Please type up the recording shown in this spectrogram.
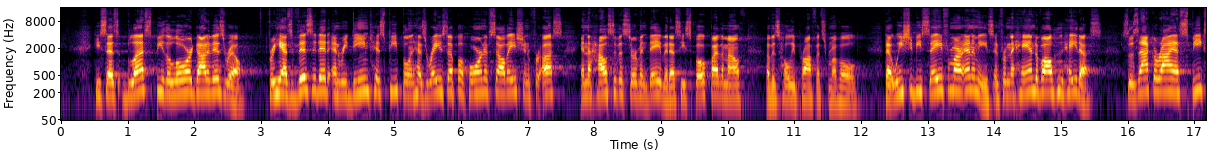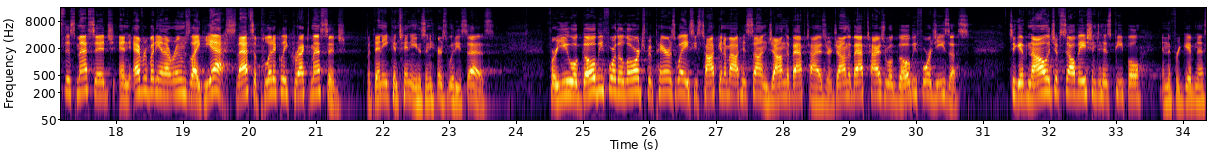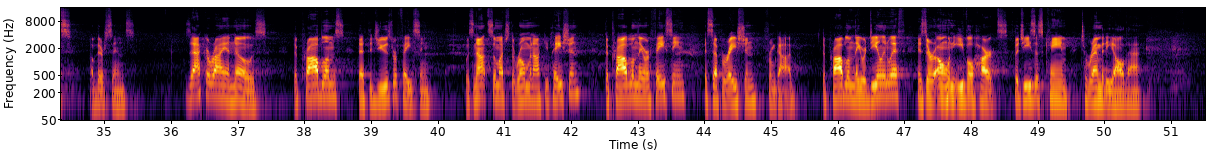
He says, Blessed be the Lord God of Israel for he has visited and redeemed his people and has raised up a horn of salvation for us in the house of his servant David, as he spoke by the mouth of his holy prophets from of old, that we should be saved from our enemies and from the hand of all who hate us. So Zechariah speaks this message, and everybody in that room is like, Yes, that's a politically correct message. But then he continues, and here's what he says. For you will go before the Lord to prepare his ways. He's talking about his son, John the Baptizer. John the Baptizer will go before Jesus to give knowledge of salvation to his people in the forgiveness of their sins. Zechariah knows the problems that the Jews were facing was not so much the Roman occupation, the problem they were facing is separation from God. The problem they were dealing with is their own evil hearts. But Jesus came to remedy all that.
